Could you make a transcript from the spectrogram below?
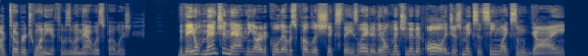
October 20th was when that was published. But they don't mention that in the article that was published six days later. They don't mention it at all. It just makes it seem like some guy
